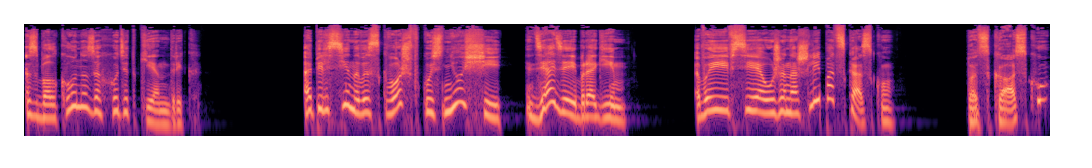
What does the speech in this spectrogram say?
С балкона заходит Кендрик. «Апельсиновый сквош вкуснющий, дядя Ибрагим. Вы все уже нашли подсказку?» «Подсказку?»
